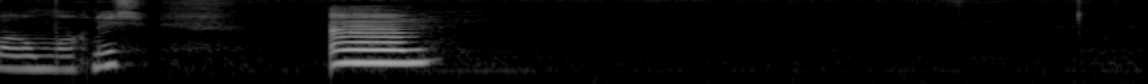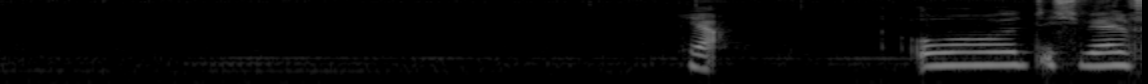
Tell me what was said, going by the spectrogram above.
warum auch nicht. Ähm, Und ich werde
